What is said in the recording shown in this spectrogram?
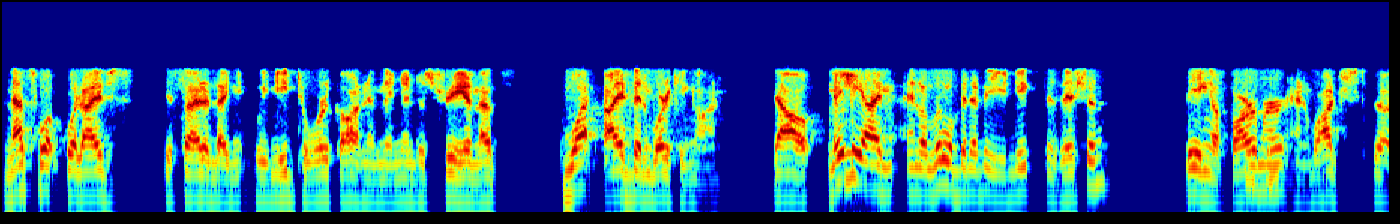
And that's what, what I've decided I, we need to work on in the industry. And that's what I've been working on. Now, maybe I'm in a little bit of a unique position being a farmer mm-hmm. and watched the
